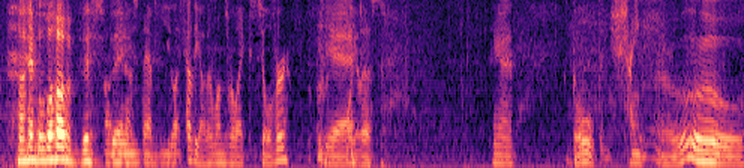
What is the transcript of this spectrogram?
I love this Oh, yeah, thing. Sam, you like how the other ones were like silver? Yeah. Look at this. Hang on. It's gold and shiny. Ooh.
